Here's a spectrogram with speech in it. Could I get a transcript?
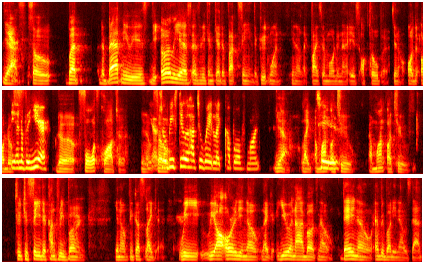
Yeah. yes. So, but the bad news is the earliest as we can get a vaccine, the good one, you know, like Pfizer, Moderna, is October, you know, or the, or the, The end of the year. the fourth quarter, you know. yeah. so, So, we still have to wait like a couple of months. yeah, like a month or two, a month or two, to to see the country burn, you know, because like we we all already know, like you and I both know, they know, everybody knows that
